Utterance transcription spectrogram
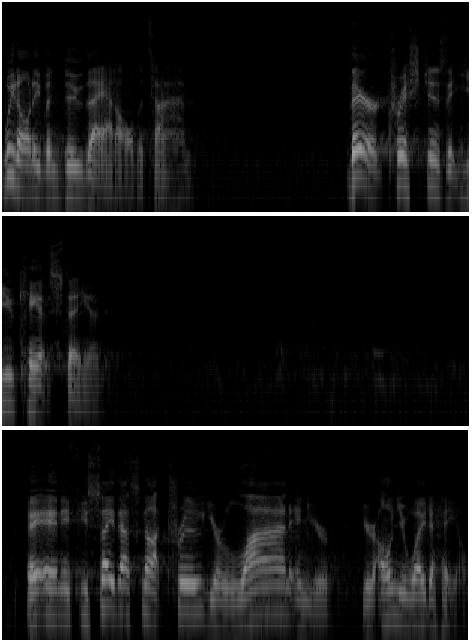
We don't even do that all the time. There are Christians that you can't stand. And if you say that's not true, you're lying and you're, you're on your way to hell.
